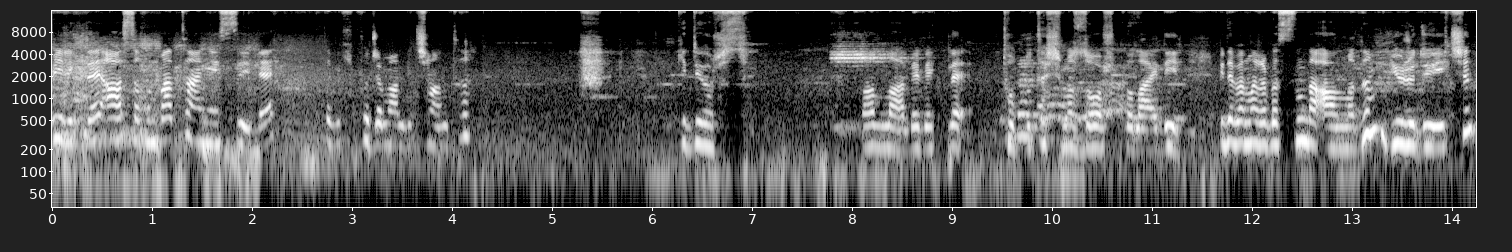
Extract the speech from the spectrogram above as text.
birlikte Asaf'ın battaniyesiyle tabii ki kocaman bir çanta gidiyoruz. Vallahi bebekle toplu taşıma zor, kolay değil. Bir de ben arabasını da almadım yürüdüğü için.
